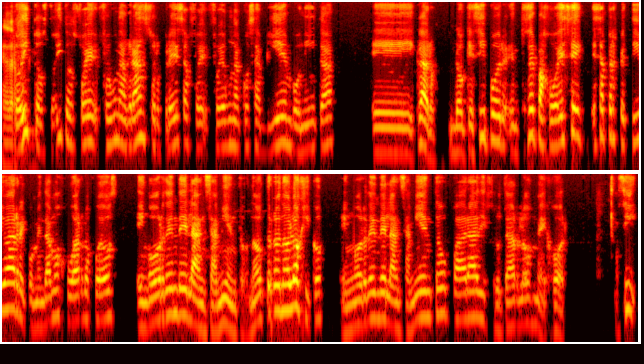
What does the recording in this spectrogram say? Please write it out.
Toditos, toditos, fue, fue una gran sorpresa, fue, fue una cosa bien bonita. Eh, claro, lo que sí, por, entonces bajo ese, esa perspectiva recomendamos jugar los juegos en orden de lanzamiento, no cronológico, en orden de lanzamiento para disfrutarlos mejor. Sí,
